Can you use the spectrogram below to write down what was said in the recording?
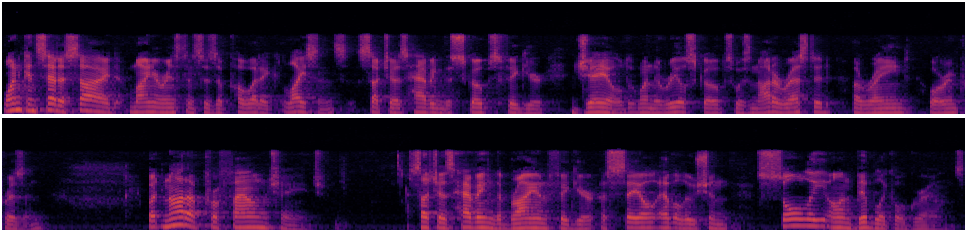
One can set aside minor instances of poetic license, such as having the Scopes figure jailed when the real Scopes was not arrested, arraigned, or imprisoned, but not a profound change such as having the Bryan figure assail evolution solely on biblical grounds,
